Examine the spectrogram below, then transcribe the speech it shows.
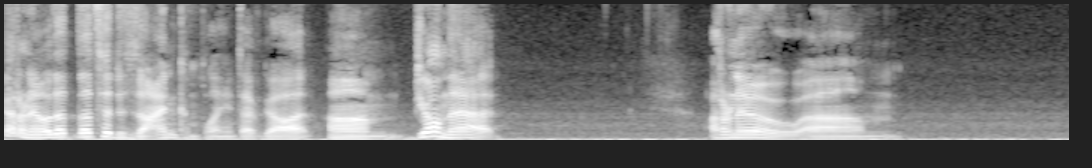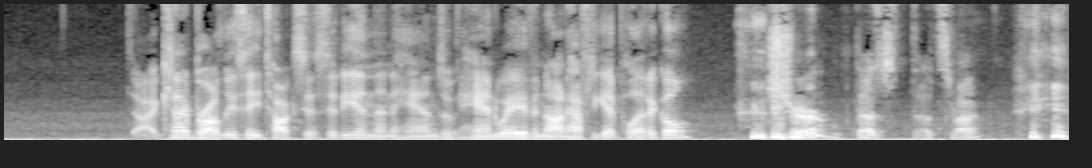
I don't know. That that's a design complaint I've got. Um, beyond that, I don't know. Um, can I broadly say toxicity and then hand hand wave and not have to get political? Sure, that's that's fine.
